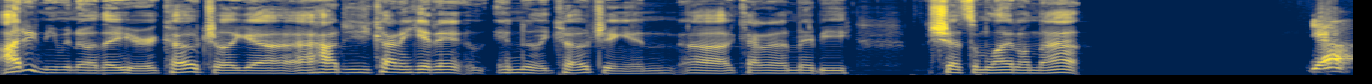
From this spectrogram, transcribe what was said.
I didn't even know that you're a coach. Like, uh, how did you kind of get in, into the coaching and uh, kind of maybe shed some light on that? Yeah.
